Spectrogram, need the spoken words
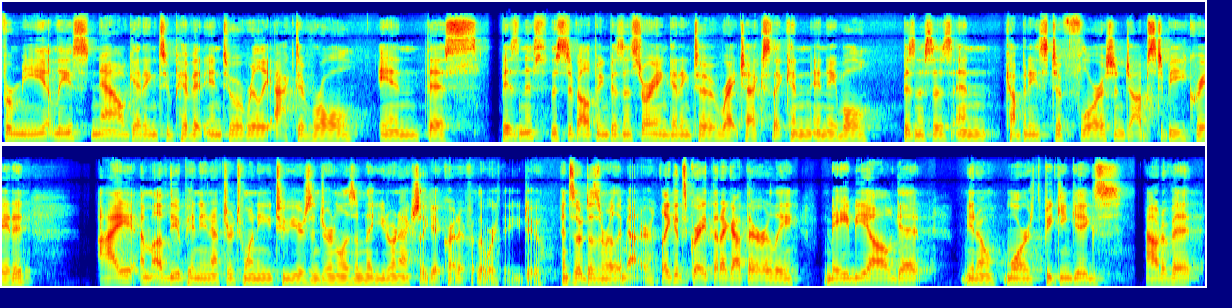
for me at least, now getting to pivot into a really active role in this business, this developing business story, and getting to write checks that can enable businesses and companies to flourish and jobs to be created. I am of the opinion after 22 years in journalism that you don't actually get credit for the work that you do. And so it doesn't really matter. Like it's great that I got there early. Maybe I'll get, you know, more speaking gigs out of it,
